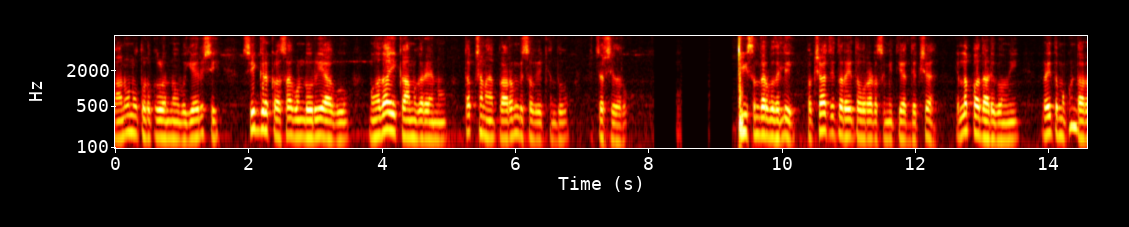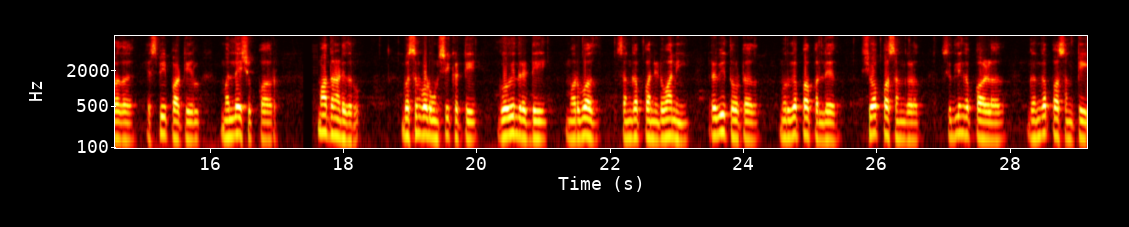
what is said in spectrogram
ಕಾನೂನು ತೊಡಕುಗಳನ್ನು ಬಗೆಹರಿಸಿ ಶೀಘ್ರ ಕಳಸಾ ಬಂಡೂರಿ ಹಾಗೂ ಮಹದಾಯಿ ಕಾಮಗಾರಿಯನ್ನು ತಕ್ಷಣ ಪ್ರಾರಂಭಿಸಬೇಕೆಂದು ಎಚ್ಚರಿಸಿದರು. ಈ ಸಂದರ್ಭದಲ್ಲಿ ಪಕ್ಷಾತೀತ ರೈತ ಹೋರಾಟ ಸಮಿತಿಯ ಅಧ್ಯಕ್ಷ ಯಲ್ಲಪ್ಪ ದಾಡಿಭೂಮಿ ರೈತ ಮುಖಂಡರಾದ ಎಸ್ ಪಿ ಪಾಟೀಲ್ ಮಲ್ಲೇಶ್ ಉಪ್ಪಾರ್ ಮಾತನಾಡಿದರು. ಬಸನಗೌಡ ಹುಣಸಿಕಟ್ಟಿ, ಗೋವಿಂದ ರೆಡ್ಡಿ ಮರ್ಬದ್ ಸಂಗಪ್ಪ ನಿಡ್ವಾನಿ ರವಿ ತೋಟದ್ ಮುರುಗಪ್ಪ ಪಲ್ಲೇದ್ ಶಿವಪ್ಪ ಸಂಗಳದ್ ಸಿದ್ಲಿಂಗಪ್ಪ ಹಳ್ಳದ್, ಗಂಗಪ್ಪ ಸಂಗಟಿ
